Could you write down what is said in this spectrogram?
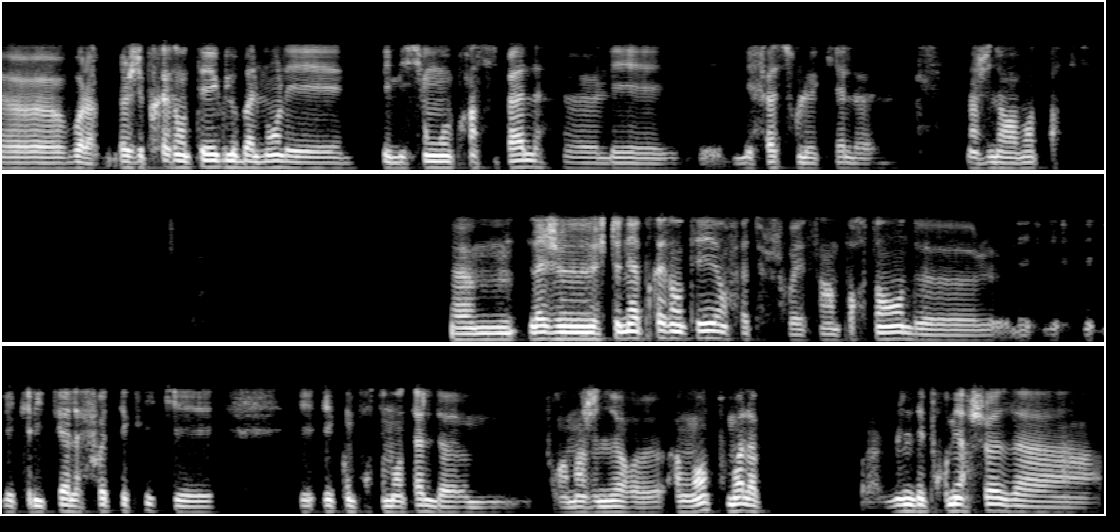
Euh, voilà, j'ai présenté globalement les, les missions principales, les, les, phases sur lesquelles l'ingénieur en vente participe. Euh, là, je, tenais à présenter, en fait, je trouvais ça important, de, les, qualités à la fois techniques et, comportementales pour un ingénieur euh, en vente. Pour moi, l'une des premières choses, à,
